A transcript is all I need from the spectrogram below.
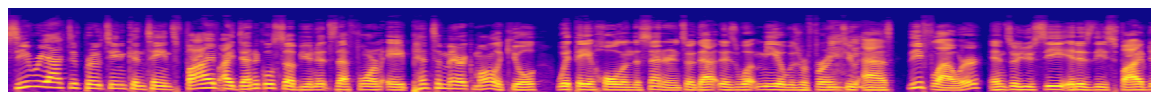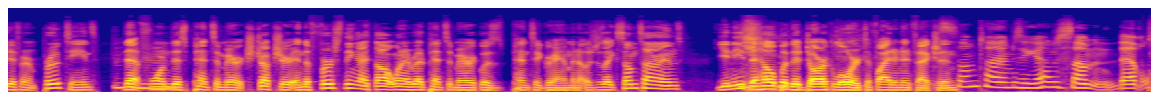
C reactive protein contains five identical subunits that form a pentameric molecule with a hole in the center. And so that is what Mia was referring to as the flower. And so you see it is these five different proteins that form Mhm. this pentameric structure. And the first thing I thought when I read pentameric was pentagram. And I was just like, sometimes you need the help of the dark lord to fight an infection. Sometimes you gotta summon the devil.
